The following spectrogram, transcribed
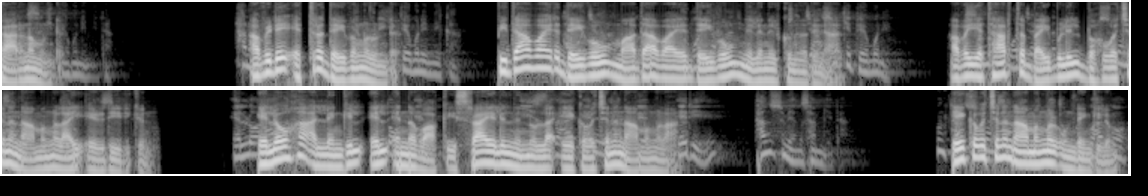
കാരണമുണ്ട്. അവിടെ എത്ര ദൈവങ്ങളുണ്ട്? പിതാവായ ദൈവവും മാതാവായ ദൈവവും നിലനിൽക്കുന്നതിനാൽ അവ യഥാർത്ഥ ബൈബിളിൽ ബഹുവചന നാമങ്ങളായി എഴുതിയിരിക്കുന്നു. എലോഹ അല്ലെങ്കിൽ എൽ എന്ന വാക്ക് ഇസ്രായേലിൽ നിന്നുള്ള ഏകവചന നാമങ്ങളാണ്. ഏകവചന നാമങ്ങൾ ഉണ്ടെങ്കിലും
